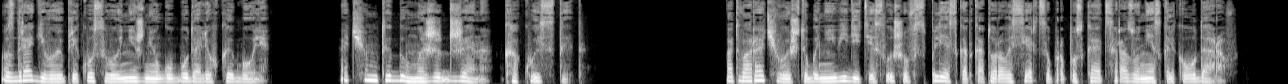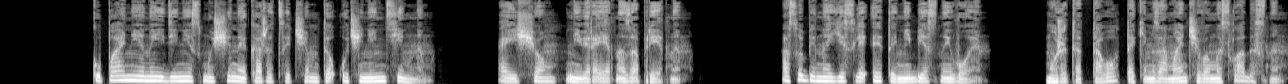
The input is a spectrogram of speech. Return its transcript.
Вздрагиваю и прикусываю нижнюю губу до легкой боли. «О чем ты думаешь, Джена? Какой стыд!» Отворачиваюсь, чтобы не видеть, и слышу всплеск, от которого сердце пропускает сразу несколько ударов. Купание наедине с мужчиной кажется чем-то очень интимным, а еще невероятно запретным. Особенно если это небесный воин. Может, от того таким заманчивым и сладостным.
